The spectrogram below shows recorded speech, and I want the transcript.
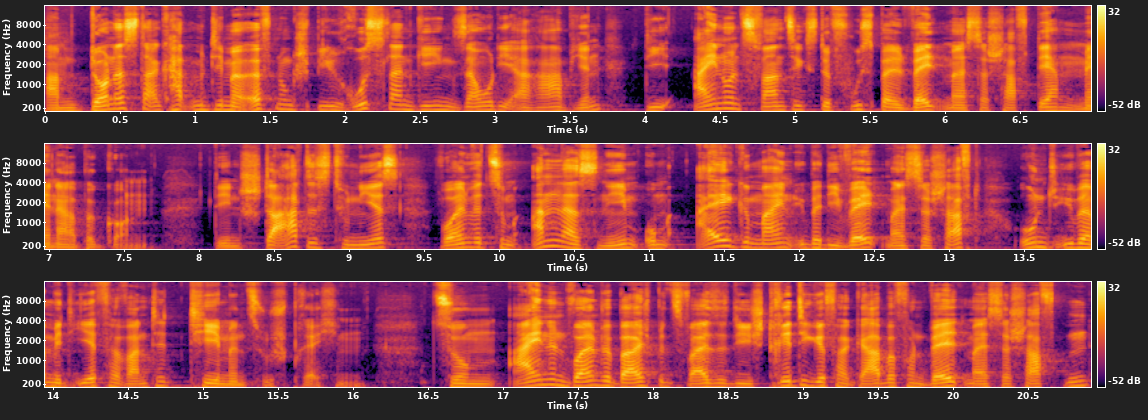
Am Donnerstag hat mit dem Eröffnungsspiel Russland gegen Saudi-Arabien die 21. Fußball-Weltmeisterschaft der Männer begonnen. Den Start des Turniers wollen wir zum Anlass nehmen, um allgemein über die Weltmeisterschaft und über mit ihr verwandte Themen zu sprechen. Zum einen wollen wir beispielsweise die strittige Vergabe von Weltmeisterschaften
